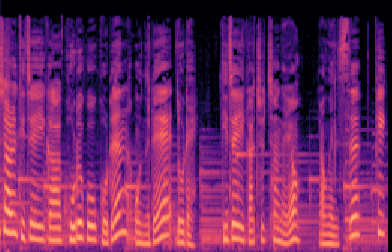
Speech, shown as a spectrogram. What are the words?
스페셜 DJ가 고르고 고른 오늘의 노래. DJ가 추천해요. 영은스 픽.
